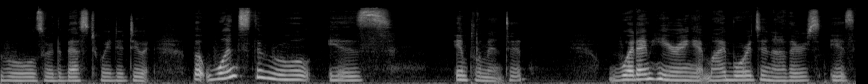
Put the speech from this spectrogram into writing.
rules or the best way to do it. But once the rule is implemented, what I'm hearing at my boards and others is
